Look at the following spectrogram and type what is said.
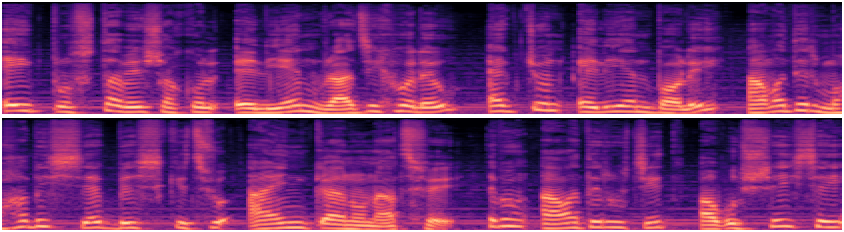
এই প্রস্তাবে সকল এলিয়েন রাজি হলেও একজন এলিয়েন বলে, আমাদের মহাবিশ্বে বেশ কিছু আইন কানুন আছে এবং আমাদের উচিত অবশ্যই সেই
